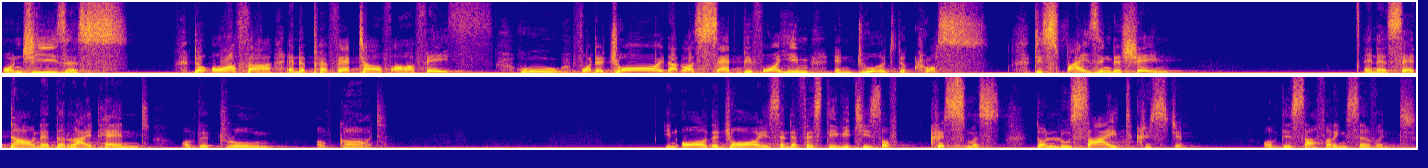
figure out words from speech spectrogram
on Jesus, the author and the perfecter of our faith who, for the joy that was set before him, endured the cross, despising the shame, and has sat down at the right hand of the throne of God. In all the joys and the festivities of Christmas, don't lose sight, Christian, of this suffering servant.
